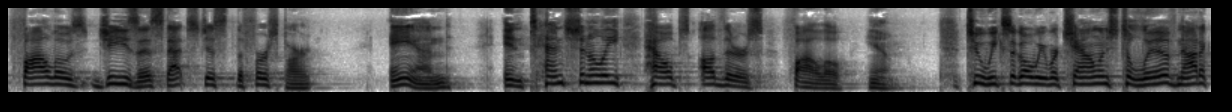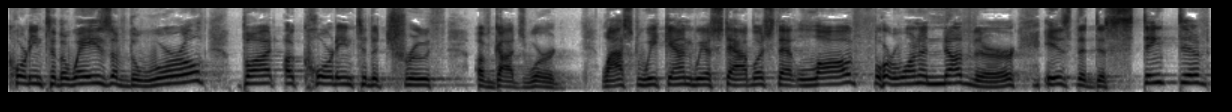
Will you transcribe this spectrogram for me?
follows Jesus. That's just the first part. And intentionally helps others follow him. Two weeks ago, we were challenged to live not according to the ways of the world, but according to the truth of God's word. Last weekend, we established that love for one another is the distinctive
